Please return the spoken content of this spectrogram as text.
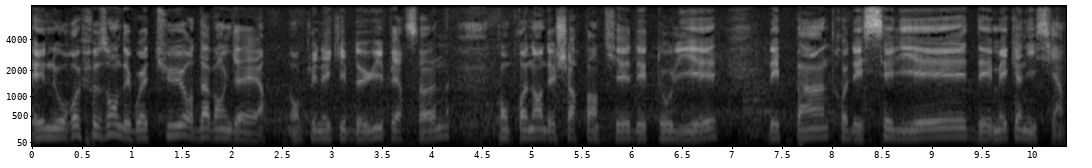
et nous refaisons des voitures d'avant-guerre. Donc une équipe de 8 personnes comprenant des charpentiers, des tauliers, des peintres, des celliers, des mécaniciens.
